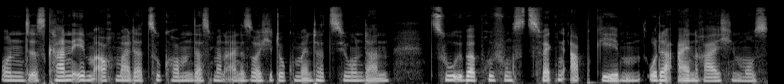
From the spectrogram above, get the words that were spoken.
Und es kann eben auch mal dazu kommen, dass man eine solche Dokumentation dann zu Überprüfungszwecken abgeben oder einreichen muss.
